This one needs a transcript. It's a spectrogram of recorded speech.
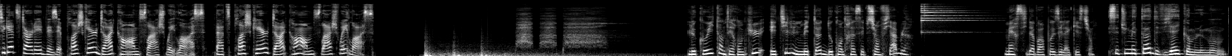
To get started, visit plushcare.com slash weight loss. That's plushcare.com slash weight loss. Le coït interrompu est-il une méthode de contraception fiable? Merci d'avoir posé la question. C'est une méthode vieille comme le monde.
